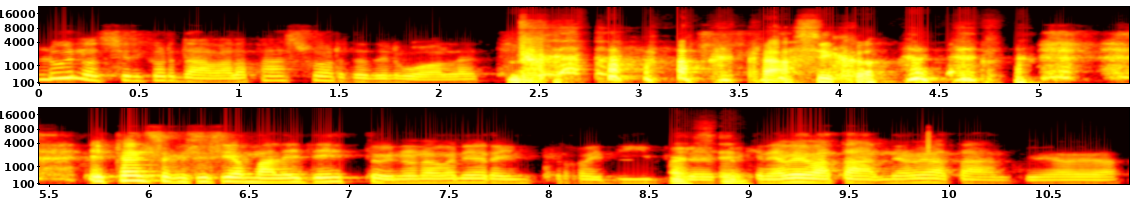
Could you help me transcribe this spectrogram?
Lui non si ricordava la password del wallet. Classico. e penso che si sia maledetto in una maniera incredibile Eh sì. perché ne aveva, tan- ne aveva tanti. ne aveva-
